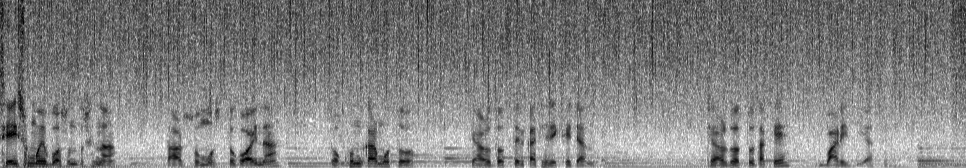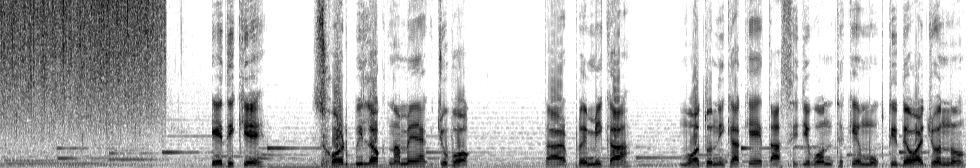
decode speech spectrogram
সেই সময় বসন্ত সেনা তার সমস্ত গয়না তখনকার মতো চারুদত্তের কাছে রেখে যান। চারুদত্ত তাকে বাড়ি দিয়ে আসে। এদিকে সর্বিলক নামে এক যুবক তার প্রেমিকা মদনিকাকে দাসী জীবন থেকে মুক্তি দেওয়ার জন্য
